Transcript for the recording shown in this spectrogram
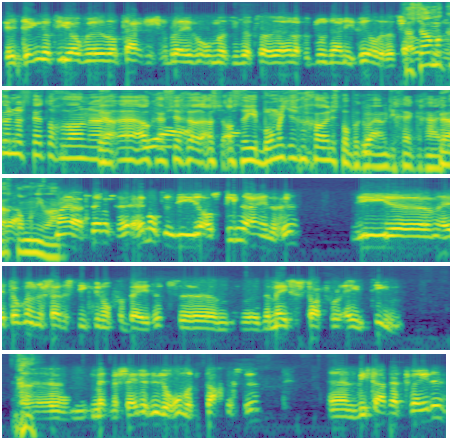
ik denk dat hij ook wel thuis is gebleven omdat hij dat hele gedoe daar niet wilde. Dat zou zomaar kunnen dat Vettel gewoon eh, eh, ook even zeggen... Als, als we hier bommetjes gaan gooien, dan stop ik erbij met die gekkigheid. Dat is allemaal niet waar. Nou ja, zelfs Hamilton die als tiende eindigen, die eh, heeft ook nog een statistiekje nog verbeterd. De meeste start voor één team. Eh, met Mercedes, nu de 180ste. En wie staat daar tweede?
